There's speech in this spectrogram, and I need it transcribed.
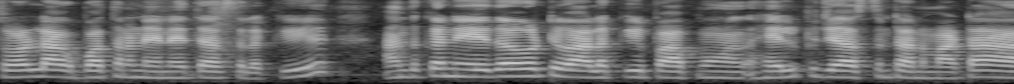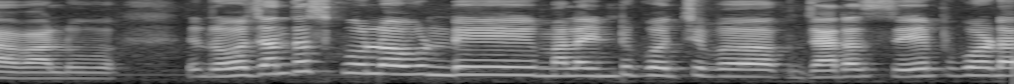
చూడలేకపోతున్నాను నేనైతే అసలుకి. అందుకని ఏదో ఒకటి వాళ్ళకి పాపం హెల్ప్ చేస్తుంటాను అనమాట వాళ్ళు. రోజంతా స్కూల్లో ఉండి మళ్ళీ ఇంటికి వచ్చి జర సేపు కూడా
